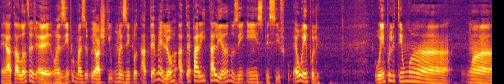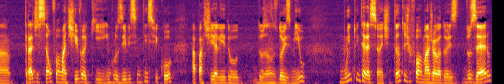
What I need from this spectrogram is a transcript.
É, a Atalanta é um exemplo, mas eu acho que um exemplo até melhor, até para italianos em, em específico, é o Empoli. O Empoli tem uma, uma tradição formativa que inclusive se intensificou a partir ali do, dos anos 2000, muito interessante, tanto de formar jogadores do zero,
